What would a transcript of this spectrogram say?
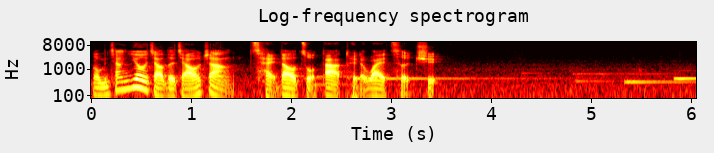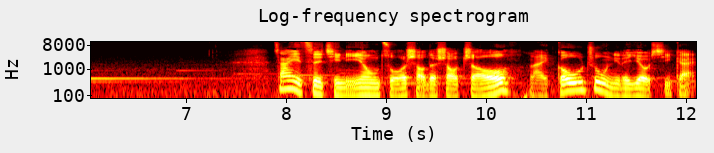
我们将右脚的脚掌踩到左大腿的外侧去。再一次，请你用左手的手肘来勾住你的右膝盖，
